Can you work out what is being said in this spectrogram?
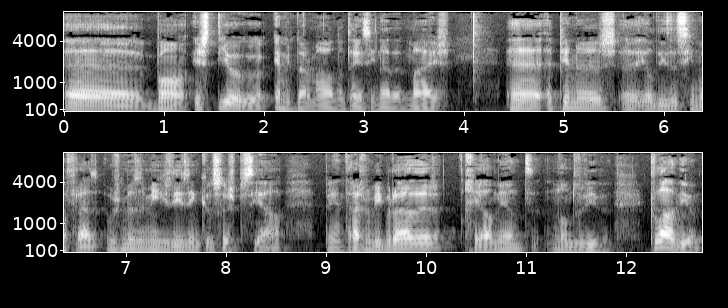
Uh, bom, este Diogo é muito normal, não tem assim nada de mais. Uh, apenas uh, ele diz assim uma frase: Os meus amigos dizem que eu sou especial. Para entrar no Big Brother, realmente, não duvido. Cláudio,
